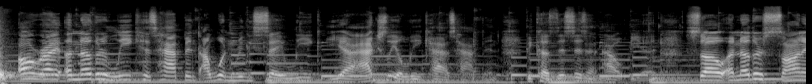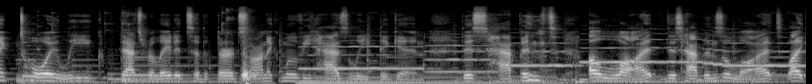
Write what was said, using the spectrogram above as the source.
Alright, another leak has happened. I wouldn't really say leak. Yeah, actually a leak has happened because this isn't out yet. So another Sonic toy leak that's related to the third Sonic movie has leaked again. This happens a lot. This happens a lot. Like,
